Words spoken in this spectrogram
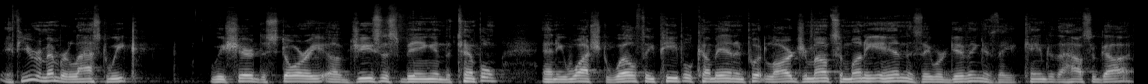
If you remember last week, we shared the story of Jesus being in the temple and he watched wealthy people come in and put large amounts of money in as they were giving, as they came to the house of God.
